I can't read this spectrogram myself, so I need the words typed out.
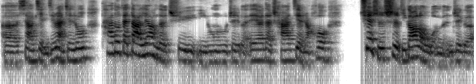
呃像剪辑软件中，它都在大量的去引用入这个 AI 的插件，然后。确实是提高了我们这个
